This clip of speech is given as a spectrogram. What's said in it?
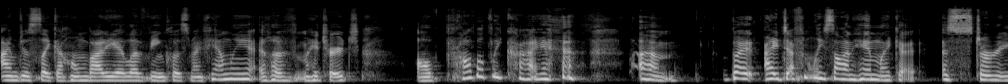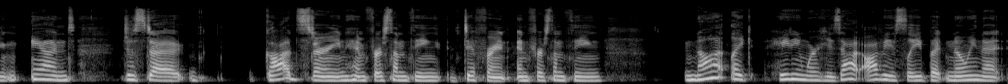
I'm just like a homebody. I love being close to my family. I love my church. I'll probably cry. um, but I definitely saw in him like a, a stirring and just a God stirring him for something different and for something not like hating where he's at, obviously, but knowing that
